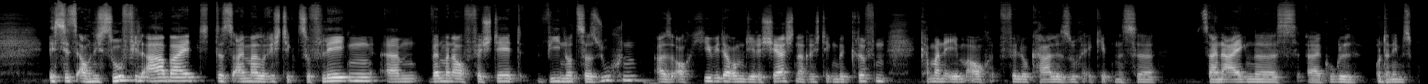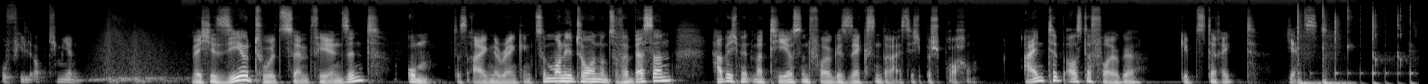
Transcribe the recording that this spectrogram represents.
Ist jetzt auch nicht so viel Arbeit, das einmal richtig zu pflegen, ähm, wenn man auch versteht, wie Nutzer suchen. Also auch hier wiederum die Recherche nach richtigen Begriffen, kann man eben auch für lokale Suchergebnisse sein eigenes äh, Google-Unternehmensprofil optimieren. Welche SEO-Tools zu empfehlen sind, um das eigene Ranking zu monitoren und zu verbessern, habe ich mit Matthäus in Folge 36 besprochen. Ein Tipp aus der Folge gibt's direkt jetzt.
